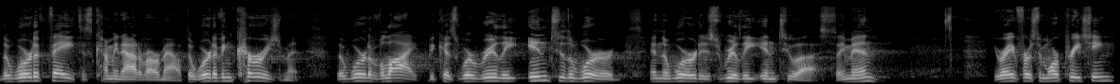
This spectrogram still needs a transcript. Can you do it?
The word of faith is coming out of our mouth, the word of encouragement, the word of life, because we're really into the word, and the word is really into us. Amen? You ready for some more preaching?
